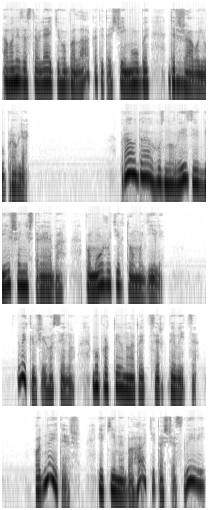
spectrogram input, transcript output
а вони заставляють його балакати та ще й мов би, державою управлять. Правда, гузнолизі більше, ніж треба, поможуть і в тому ділі. Виключи його, сину, бо противно на той цирк дивиться. Одне й те ж, які ми багаті та щасливі,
